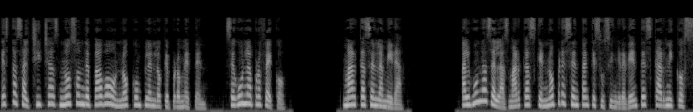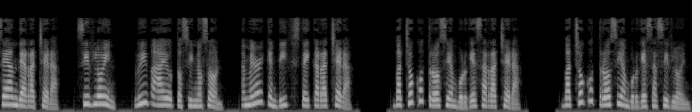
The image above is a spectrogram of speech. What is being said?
estas salchichas no son de pavo o no cumplen lo que prometen, según la Profeco. Marcas en la mira. Algunas de las marcas que no presentan que sus ingredientes cárnicos sean de arrachera, sirloin, rib eye o tocino son, American Beef Steak arrachera, Bachoco Troz y hamburguesa arrachera, Bachoco Troz y hamburguesa sirloin.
